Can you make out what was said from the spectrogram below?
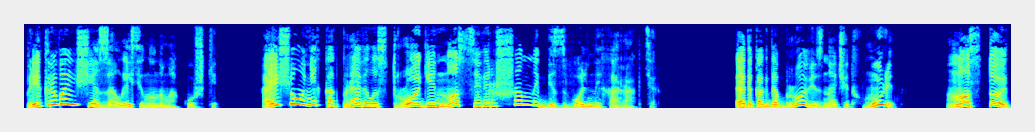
прикрывающая залысину на макушке. А еще у них, как правило, строгий, но совершенно безвольный характер. Это когда брови, значит, хмурит, но стоит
